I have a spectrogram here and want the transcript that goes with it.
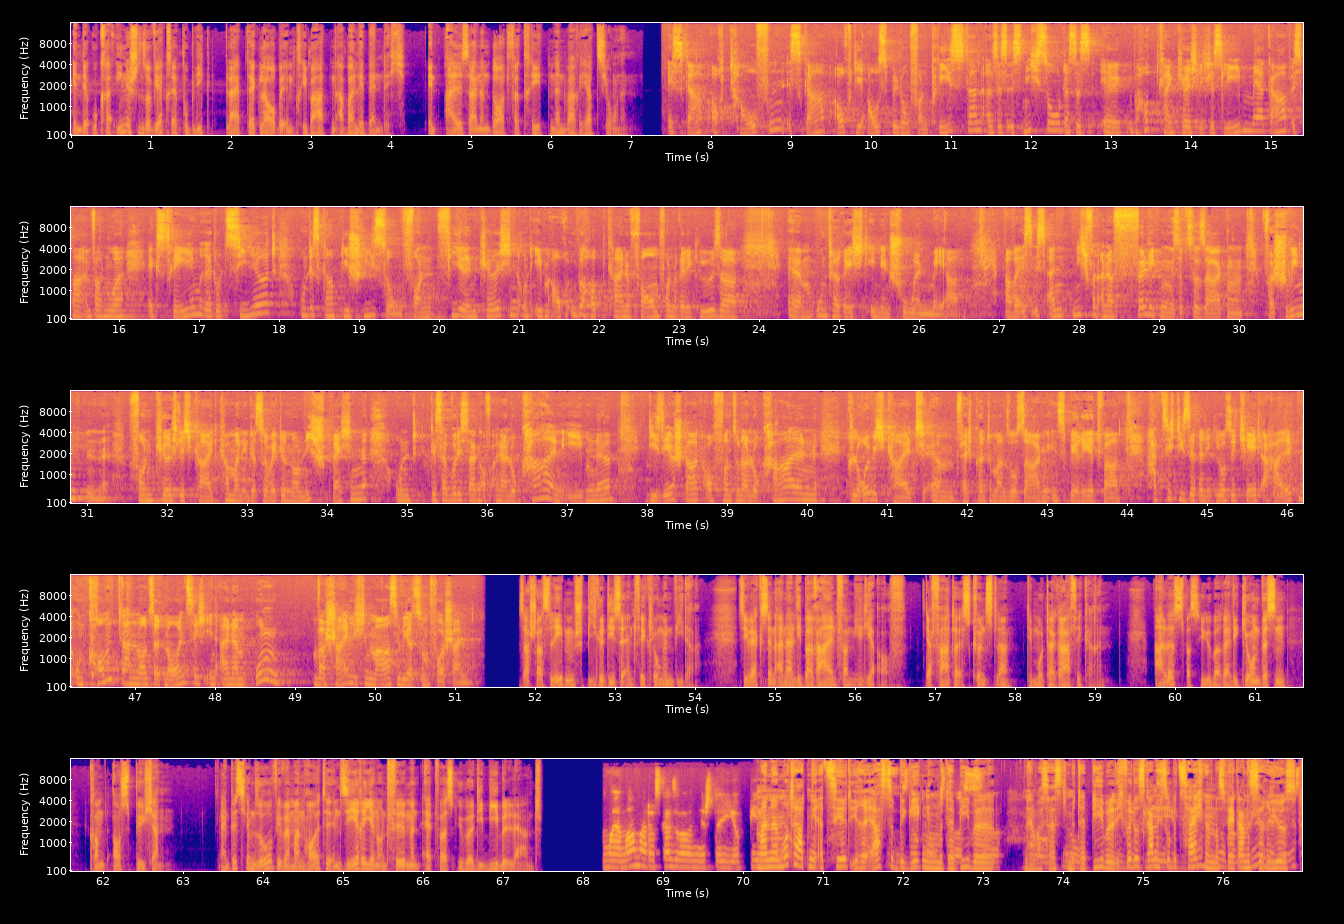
In der ukrainischen Sowjetrepublik bleibt der Glaube im Privaten aber lebendig, in all seinen dort vertretenen Variationen. Es gab auch Taufen, es gab auch die Ausbildung von Priestern. Also es ist nicht so, dass es äh, überhaupt kein kirchliches Leben mehr gab. Es war einfach nur extrem reduziert und es gab die Schließung von vielen Kirchen und eben auch überhaupt keine Form von religiöser ähm, Unterricht in den Schulen mehr. Aber es ist ein, nicht von einer völligen sozusagen Verschwinden von Kirchlichkeit kann man in der Sowjetunion nicht sprechen. Und deshalb würde ich sagen, auf einer lokalen Ebene, die sehr stark auch von so einer lokalen Gläubigkeit, ähm, vielleicht könnte man so sagen, inspiriert war, hat sich diese Religiosität erhalten und kommt dann 1990 in einem unwahrscheinlichen Maße wieder zum Vorschein. Saschas Leben spiegelt diese Entwicklungen wider. Sie wächst in einer liberalen Familie auf. Der Vater ist Künstler, die Mutter Grafikerin. Alles, was sie über Religion wissen, kommt aus Büchern. Ein bisschen so, wie wenn man heute in Serien und Filmen etwas über die Bibel lernt. Meine Mutter hat mir erzählt, ihre erste Begegnung mit der Bibel. Na, was heißt mit der Bibel? Ich würde es gar nicht so bezeichnen, das wäre gar nicht seriös.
